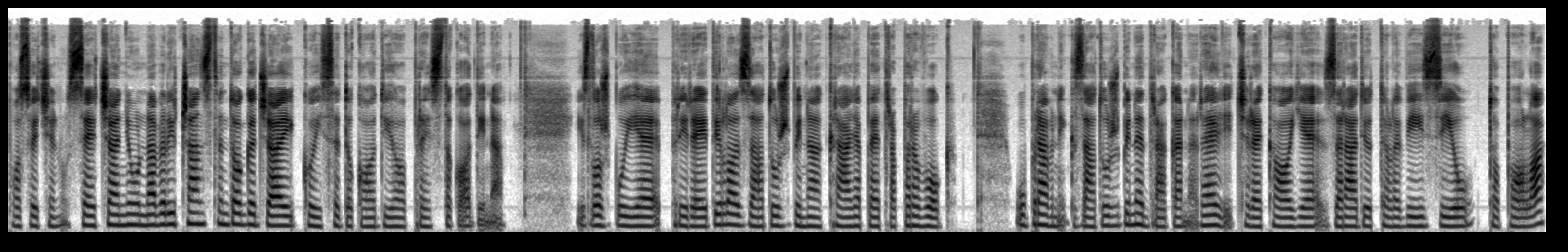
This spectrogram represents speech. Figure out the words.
posvećenu sećanju na veličanstven događaj koji se dogodio pre 100 godina. Izložbu je priredila zadužbina kralja Petra I. Upravnik zadužbine Dragan Reljić rekao je za radioteleviziju Topola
